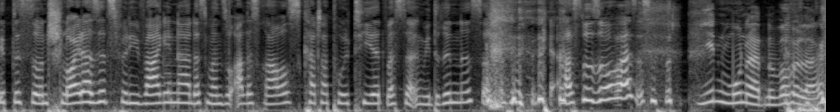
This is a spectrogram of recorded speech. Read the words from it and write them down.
Gibt es so einen Schleudersitz für die Vagina, dass man so alles rauskatapultiert, was da irgendwie drin ist? Hast du sowas? Jeden Monat, eine Woche lang.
